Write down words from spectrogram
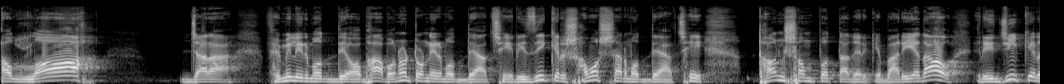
আল্লাহ, যারা ফ্যামিলির মধ্যে অভাব, অনটনের মধ্যে আছে, রিজিকের সমস্যার মধ্যে আছে ধন সম্পদ তাদেরকে বাড়িয়ে দাও, রিজিকের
